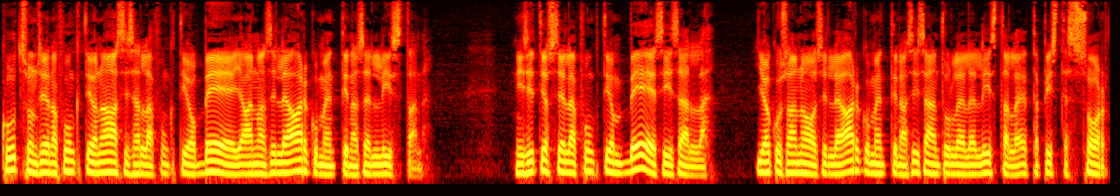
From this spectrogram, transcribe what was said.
kutsun siellä funktion A sisällä funktio B ja annan sille argumenttina sen listan, niin sitten jos siellä funktion B sisällä joku sanoo sille argumenttina sisään tulleelle listalle, että piste sort,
